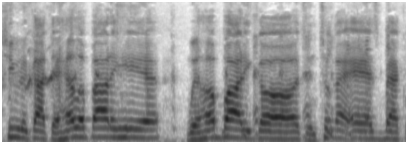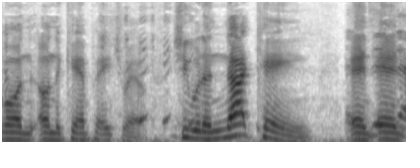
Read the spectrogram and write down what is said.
She would have got the hell up out of here with her bodyguards and took her ass back on on the campaign trail. She would have not came And and and,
